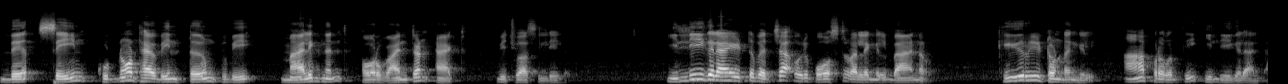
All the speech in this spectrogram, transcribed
the same could not have been term to be malignant or wanton act which was illegal ഇല്ലീഗലായിട്ട് വെച്ച ഒരു പോസ്റ്റർ അല്ലെങ്കിൽ ബാനർ കീറിയിട്ടുണ്ടെങ്കിൽ ആ പ്രവൃത്തി ഇല്ലീഗലല്ല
